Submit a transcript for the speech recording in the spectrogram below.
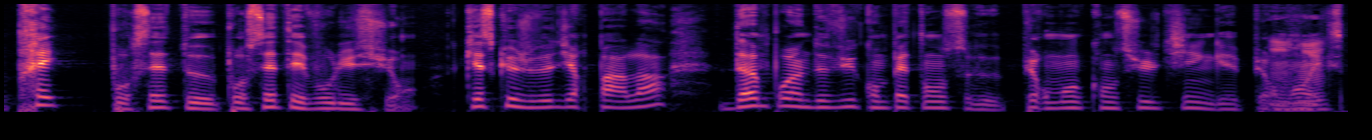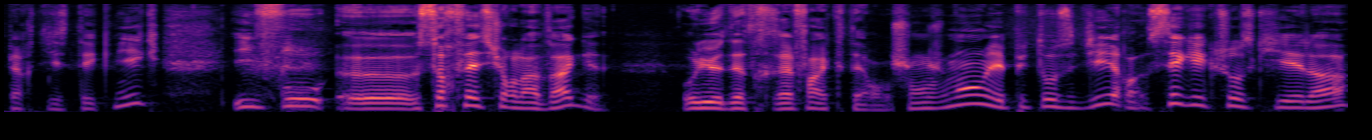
prêt pour cette, pour cette évolution. Qu'est-ce que je veux dire par là? D'un point de vue compétence euh, purement consulting et purement mhm. expertise technique, il faut euh, surfer sur la vague au lieu d'être réfractaire au changement, mais plutôt se dire c'est quelque chose qui est là,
